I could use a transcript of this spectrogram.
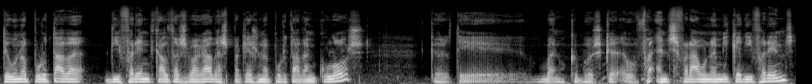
té una portada diferent que altres vegades perquè és una portada en colors, que té, bueno, que, pues, que fa, ens farà una mica diferents,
